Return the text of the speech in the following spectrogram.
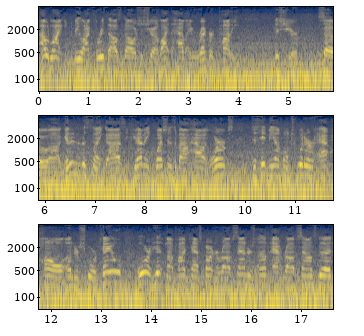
I would like it to be like $3,000 this year. I'd like to have a record potty this year. So uh, get into this thing, guys. If you have any questions about how it works, just hit me up on Twitter at Hall underscore Cale or hit my podcast partner Rob Sanders up at Rob Sounds Good,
